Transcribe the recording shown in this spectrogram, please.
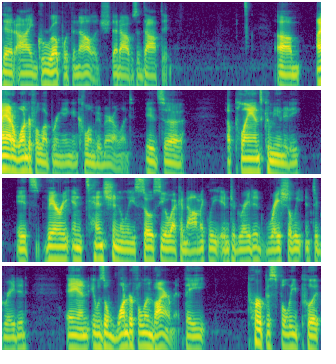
that I grew up with the knowledge that I was adopted. Um, I had a wonderful upbringing in Columbia, Maryland. It's a, a planned community. It's very intentionally socioeconomically integrated, racially integrated, and it was a wonderful environment. They purposefully put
